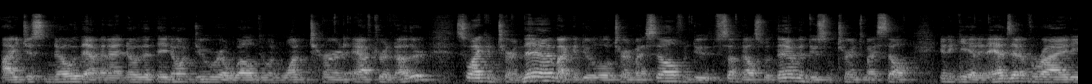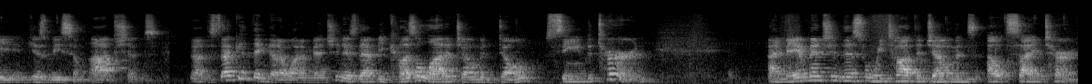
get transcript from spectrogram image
I just know them and I know that they don't do real well doing one turn after another. So I can turn them, I can do a little turn myself and do something else with them and do some turns myself. And again, it adds that variety and gives me some options. Now the second thing that I want to mention is that because a lot of gentlemen don't seem to turn, I may have mentioned this when we taught the gentleman's outside turn,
